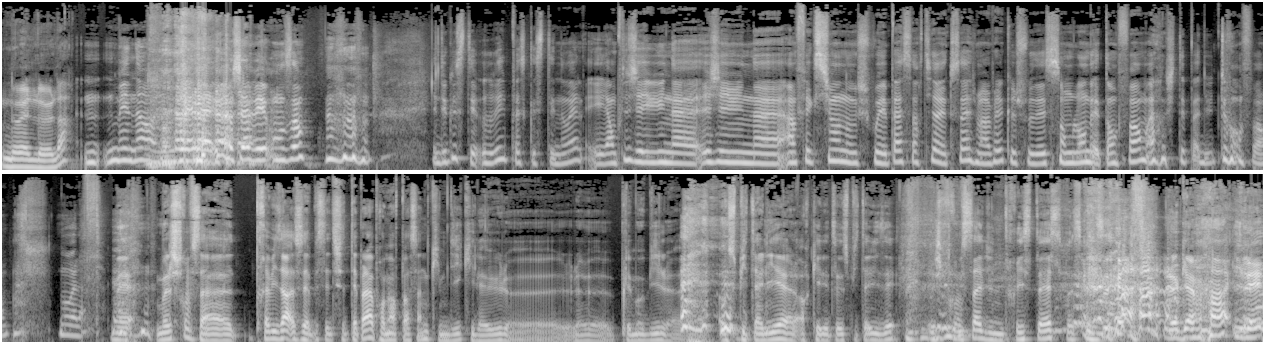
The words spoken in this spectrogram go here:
Noël euh, là? N- Mais non, Noël, quand j'avais 11 ans. Et du coup, c'était horrible parce que c'était Noël. Et en plus, j'ai eu une, euh, j'ai eu une euh, infection, donc je pouvais pas sortir et tout ça. Je me rappelle que je faisais semblant d'être en forme, alors que j'étais pas du tout en forme. Voilà. Mais moi, je trouve ça très bizarre. C'était pas la première personne qui me dit qu'il a eu le, le Playmobil euh, hospitalier alors qu'il était hospitalisé. Et je trouve ça d'une tristesse parce que le gamin, il est,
